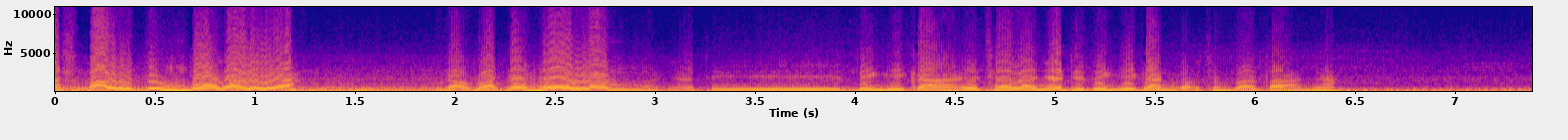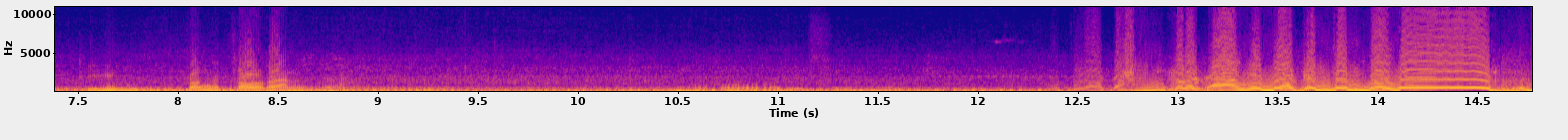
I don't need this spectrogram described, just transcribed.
aspal itu empuk kali ya? Nggak pakai helm. Hanya ditinggikan eh jalannya ditinggikan kok jembatannya. Di pengecoran ya. oh di sini. Belakang truk anginnya kenceng banget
